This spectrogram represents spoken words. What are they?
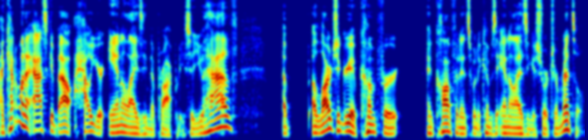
I kind of want to ask about how you're analyzing the property. So you have a, a large degree of comfort and confidence when it comes to analyzing a short-term rental.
